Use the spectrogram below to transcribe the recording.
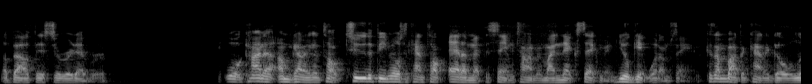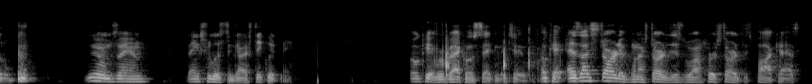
about this or whatever. Well, kind of, I'm kind of gonna talk to the females and kind of talk at them at the same time in my next segment. You'll get what I'm saying because I'm about to kind of go a little. You know what I'm saying? Thanks for listening, guys. Stick with me. Okay, we're back on segment two. Okay, as I started when I started this, when I first started this podcast,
